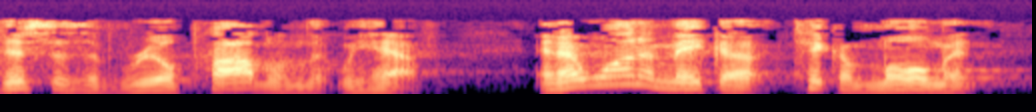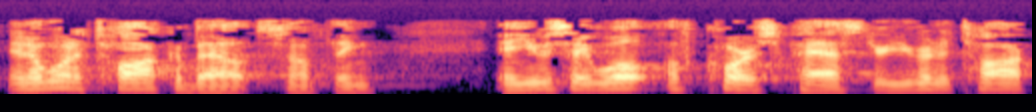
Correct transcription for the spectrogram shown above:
this is a real problem that we have. And I want to make a take a moment and I want to talk about something. And you say, "Well, of course, Pastor, you're going to talk."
